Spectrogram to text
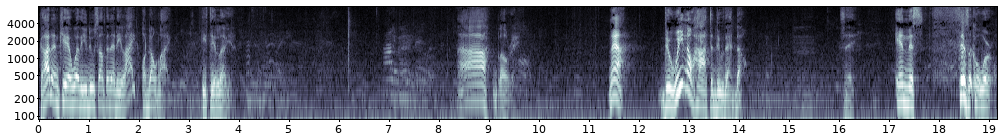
God doesn't care whether you do something that he like or don't like. He still love you. Ah, glory. Now, do we know how to do that though? See, in this physical world.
